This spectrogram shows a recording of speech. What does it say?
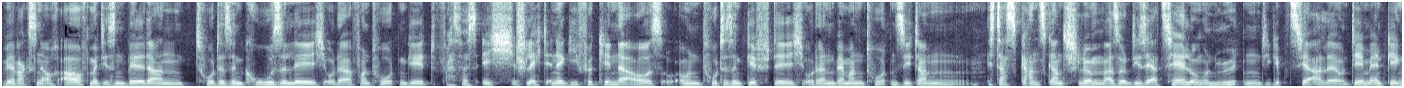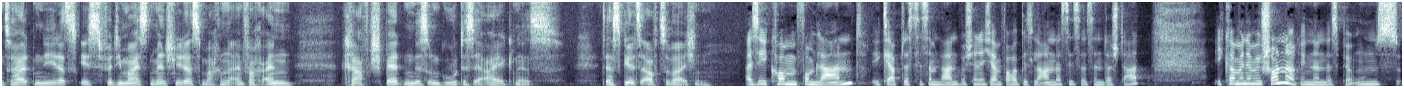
wir wachsen auch auf mit diesen Bildern, Tote sind gruselig oder von Toten geht, was weiß ich, schlechte Energie für Kinder aus und Tote sind giftig oder wenn man einen Toten sieht, dann ist das ganz, ganz schlimm. Also diese Erzählungen und Mythen, die gibt's ja alle. Und dem entgegenzuhalten, nee, das ist für die meisten Menschen, die das machen, einfach ein kraftspendendes und gutes Ereignis. Das gilt es aufzuweichen. Also ich komme vom Land. Ich glaube, dass das am Land wahrscheinlich einfach ein bisschen anders ist als in der Stadt. Ich kann mich nämlich schon erinnern, dass bei uns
